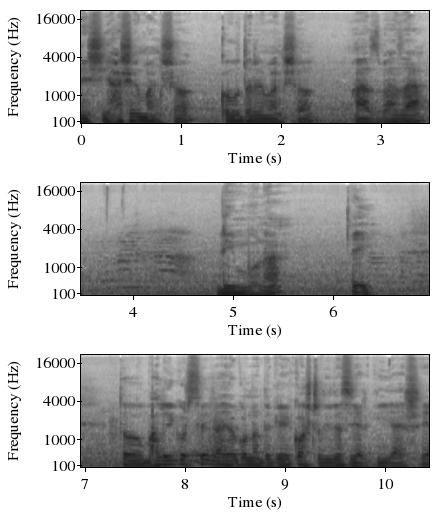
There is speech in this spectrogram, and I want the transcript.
দেশি হাঁসের মাংস, কবুতরের মাংস, মাছ ভাজা ডিম ভুনা এই তো ভালোই করছে যাই হোক ওনাদেরকে কষ্ট দিতেছি আর কি আসে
